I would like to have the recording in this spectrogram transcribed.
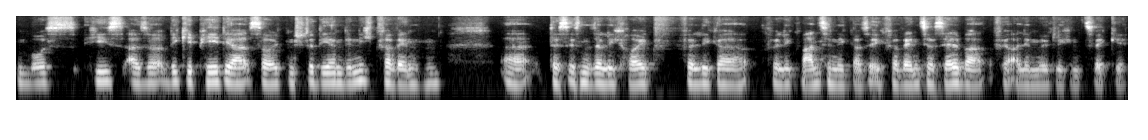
wo es hieß, also Wikipedia sollten Studierende nicht verwenden. Äh, das ist natürlich heute völliger, völlig wahnsinnig. Also ich verwende es ja selber für alle möglichen Zwecke,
